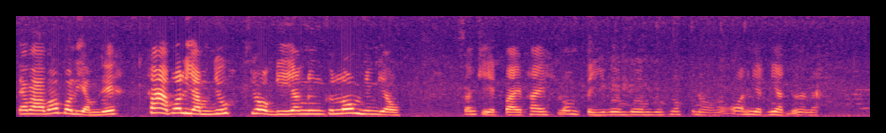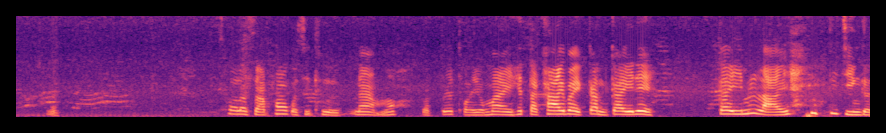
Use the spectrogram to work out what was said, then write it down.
แต่ว่าบ่บ่เหลี่ยมเด้ฝ่าบ่เหลี่ยมอยู่โชคดีอย่างหนึ่งคือล่มอย่างเดียว สังเกตปลายไผ่ล่มตีเบิ่มเบิ่มอยู่เนาะพี่น้องเนาะอ่อนเหยียดเหยียดอยู่นั่นนะโทรศัพท์เฮาก็สิถือน้ำเนาะกับไปถอยออกมาเฮ็ดตะข่ายไว้กั้นไก่เด้ไก่มันหลายที่จริงก็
